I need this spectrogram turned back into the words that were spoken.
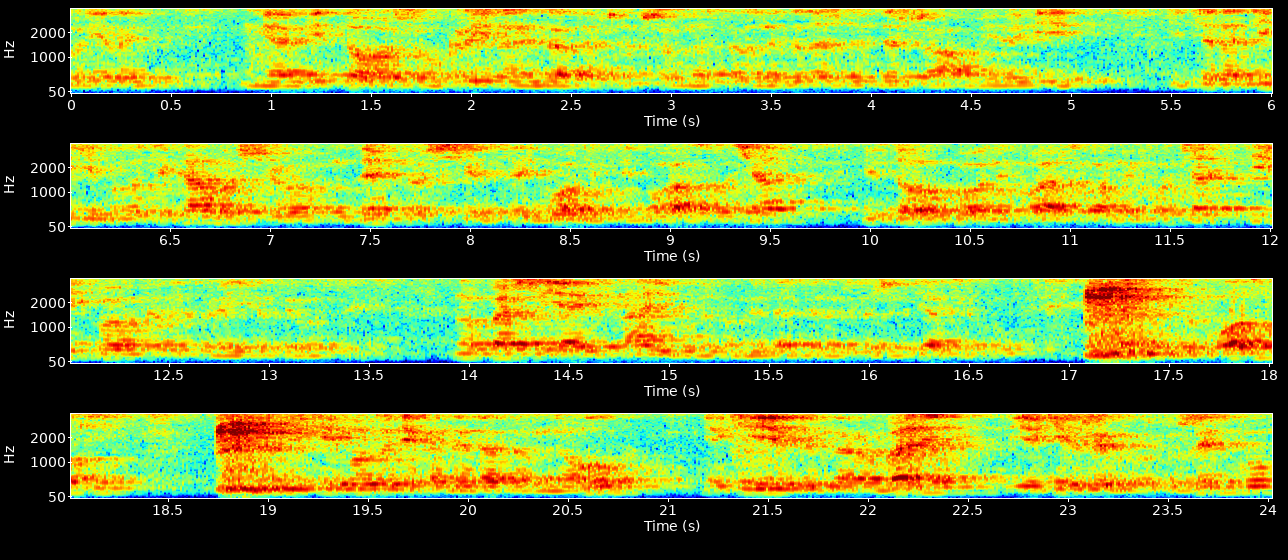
горіли від того, що Україна незалежна, що вона стала незалежною державою. І, і це настільки було цікаво, що дехто ще цей вогник не погас в очах, і в того, кого не погас вогник в очах, ті погодились переїхати в Острів. Ну, перший я їх знаю, і буду пам'ятати на все життя, це був Жуковський, який був тоді кандидатом наук, який їздив на ровері, і який жив в гуртожитку,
